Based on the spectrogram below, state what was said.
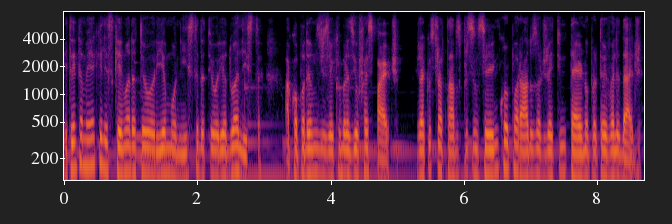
E tem também aquele esquema da teoria monista e da teoria dualista, a qual podemos dizer que o Brasil faz parte, já que os tratados precisam ser incorporados ao direito interno para ter validade.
